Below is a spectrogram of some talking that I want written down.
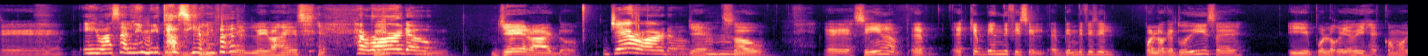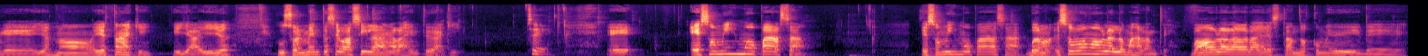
Eh, Iba a ser la imitación. le ibas a decir. Gerardo. Gerardo. Gerardo. So, eh, sí, es que es bien difícil. Es bien difícil por lo que tú dices y por lo que yo dije, es como que ellos no, ellos están aquí y ya, ellos usualmente se vacilan a la gente de aquí. Sí. Eh, eso mismo pasa, eso mismo pasa, bueno, eso vamos a hablarlo más adelante. Vamos a hablar ahora del stand-up comedy, de,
